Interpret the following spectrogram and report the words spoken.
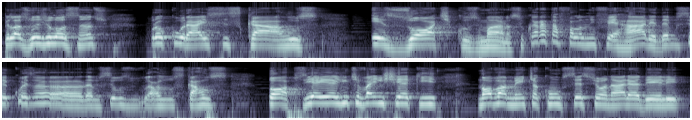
pelas ruas de Los Santos procurar esses carros exóticos, mano. Se o cara tá falando em Ferrari, deve ser coisa, deve ser os, os carros tops. E aí a gente vai encher aqui novamente a concessionária dele.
